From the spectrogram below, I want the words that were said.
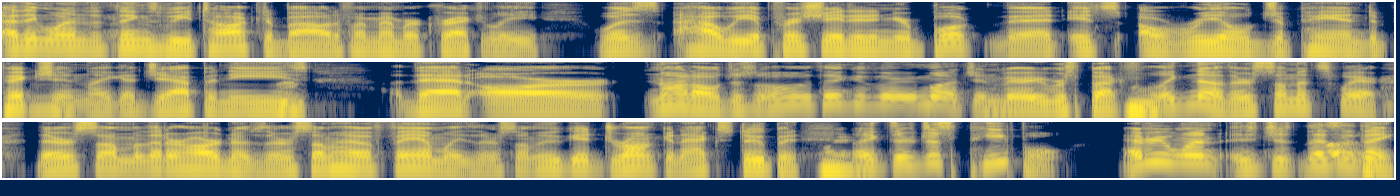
I think one of the things we talked about, if I remember correctly, was how we appreciated in your book that it's a real Japan depiction, mm-hmm. like a Japanese mm-hmm. that are not all just oh thank you very much and mm-hmm. very respectful. Like no, there's some that swear. There are some that are hard nosed. There are some have families. There's some who get drunk and act stupid. Like they're just people. Everyone is just that's the Oh. thing.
